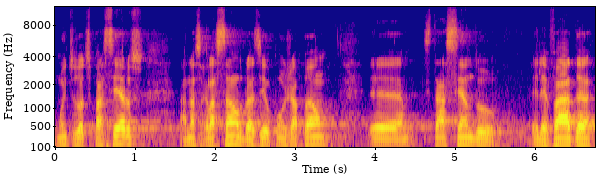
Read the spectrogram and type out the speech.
muitos outros parceiros, a nossa relação do Brasil com o Japão eh, está sendo elevada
